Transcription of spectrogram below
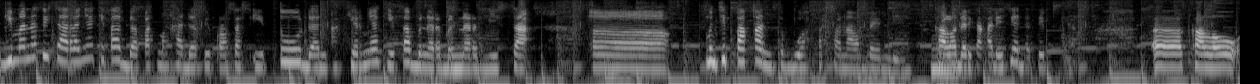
gimana sih caranya kita dapat menghadapi proses itu dan akhirnya kita benar-benar bisa eh, menciptakan sebuah personal branding. Hmm. Kalau dari kakak Desi ada tips nggak? Eh, kalau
